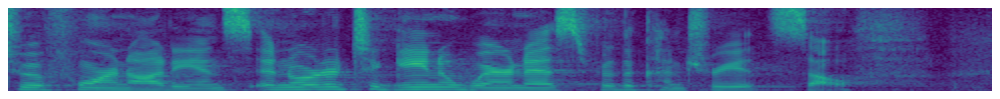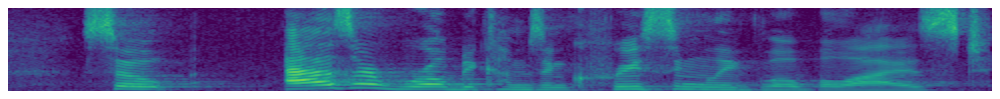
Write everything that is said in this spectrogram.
to a foreign audience in order to gain awareness for the country itself. So as our world becomes increasingly globalized,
